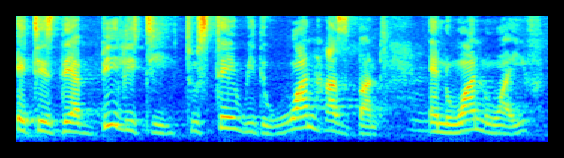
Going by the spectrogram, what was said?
It is the ability to stay with one husband and one wife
